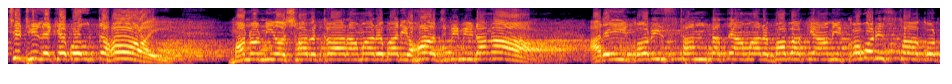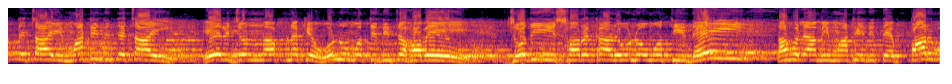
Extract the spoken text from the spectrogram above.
চিঠি লিখে বলতে হয়, মাননীয় সরকার, আমার বাড়ি হজ বিবি ডাঙ্গা আর এই গরিস্থানটাতে আমার বাবাকে আমি কবরস্থ করতে চাই, মাটি দিতে চাই, এর জন্য আপনাকে অনুমতি দিতে হবে। যদি সরকার অনুমতি দেয়, তাহলে আমি মাটি দিতে পারব।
